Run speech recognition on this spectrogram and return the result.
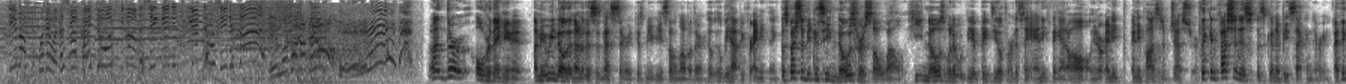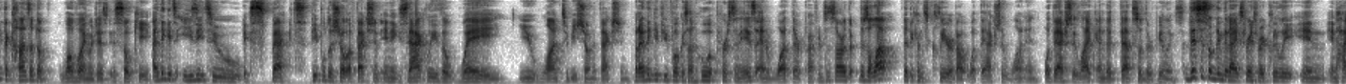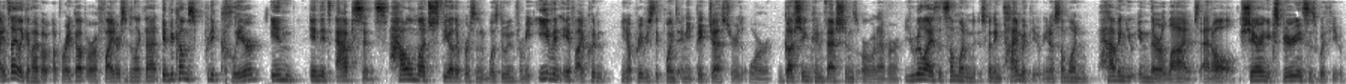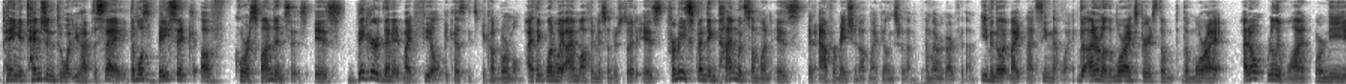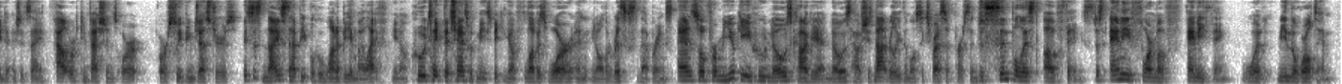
Uh, they're overthinking it. I mean, we know that none of this is necessary because Miyuki is so in love with her. He'll, he'll be happy for anything, especially because he knows her so well. He knows what it would be a big deal for her to say anything at all, you know, any any positive gesture. The confession is, is going to be secondary. I think the concept of love languages is so key. I think it's easy to expect people to show affection in exactly the way you want to be shown affection. But I think if you focus on who a person is and what their preferences are, there's a lot that becomes clear about what they actually want and what they actually like and the depths of their feelings. This is something that I experienced very clearly in in hindsight. Like if I have a, a breakup or a fight or something like that, it becomes pretty clear in in its absence how much the other person was doing for me, even if I couldn't, you know, previously point to any big gestures or gushing confessions or whatever. You realize that someone spending time with you, you know, someone having you in their lives at all, sharing experiences with you, paying attention to what you have to say. The most basic of correspondences is bigger than it might feel because it's become normal. I think one way I'm often misunderstood is for me, spending time with someone is an affirmation of my feelings for them and my regard for them, even though it might not seem that way. The, I don't know, the more I experience, the, the more I, I don't really want or need, I should say, outward confessions or or sweeping gestures. It's just nice to have people who want to be in my life, you know, who take the chance with me. Speaking of love is war and, you know, all the risks that, that brings. And so for Miyuki, who knows Kaguya, knows how she's not really the most expressive person, the simplest of things, just any form of anything would mean the world to him.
